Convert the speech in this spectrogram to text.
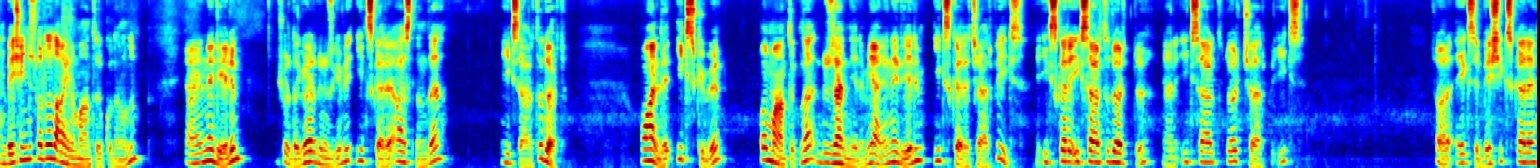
5. soruda da aynı mantığı kullanalım. Yani ne diyelim? Şurada gördüğünüz gibi x kare aslında x artı 4. O halde x kübü o mantıkla düzenleyelim. Yani ne diyelim? x kare çarpı x. E, x kare x artı 4'tü. Yani x artı 4 çarpı x. Sonra eksi 5x kare.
